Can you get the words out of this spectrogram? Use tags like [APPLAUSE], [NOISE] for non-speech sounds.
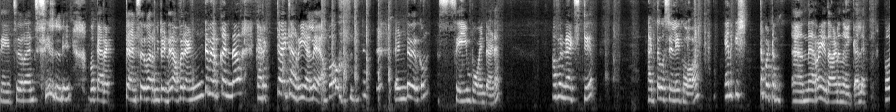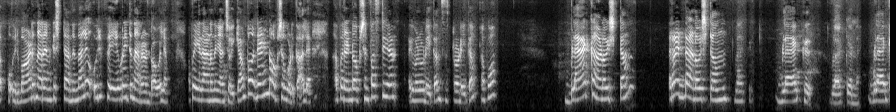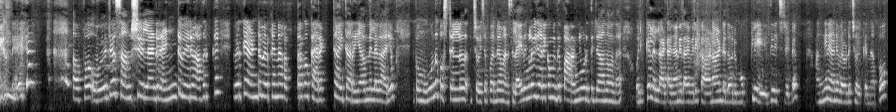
നെയ്ച്ചോറാൻ ചില്ലി അപ്പൊ കറക്റ്റ് ആൻസർ പറഞ്ഞിട്ടുണ്ട്. അപ്പൊ രണ്ടുപേർക്കും എന്താ കറക്റ്റ് ആയിട്ട് അറിയാം അല്ലേ? അപ്പൊ രണ്ടുപേർക്കും സെയിം പോയിന്റ് ആണ്. അപ്പൊ നെക്സ്റ്റ് അടുത്ത ക്വസ്റ്റ്യനിലേക്ക് പോവാം. എനിക്ക് ഇഷ്ടപ്പെട്ട നിറം ഏതാണെന്ന് ചോദിക്കാം അല്ലേ? അപ്പോൾ ഒരുപാട് നിറം എനിക്ക് ഇഷ്ടമാണ് എന്നാൽ ഒരു ഫേവറേറ്റ് നിറം ഉണ്ടാവും അല്ലേ? അപ്പോൾ ഏതാണെന്ന് ഞാൻ ചോദിക്കാം. അപ്പോൾ രണ്ട് ഓപ്ഷൻ കൊടുക്കാം അല്ലേ? അപ്പോൾ രണ്ട് ഓപ്ഷൻ ഫസ്റ്റ് ഞാൻ ഇവളോട് ചോദിക്കാം സിസ്റ്ററോട് ചോദിക്കാം. അപ്പോൾ ബ്ലാക്ക് ആണോ ഇഷ്ടം? റെഡ് ആണോ ഇഷ്ടം? ബ്ലാക്ക് ബ്ലാക്ക് ബ്ലാക്ക് തന്നെ. ബ്ലാക്ക് തന്നെ അപ്പൊ ഒരു സംശയം ഇല്ലാണ്ട് രണ്ടുപേരും അവർക്ക് ഇവർക്ക് രണ്ടുപേർക്ക് തന്നെ അത്രക്കും കറക്റ്റ് ആയിട്ട് അറിയാവുന്നില്ല കാര്യം ഇപ്പൊ മൂന്ന് ക്വസ്റ്റ്യനിൽ ചോദിച്ചപ്പോൾ തന്നെ മനസ്സിലായി. നിങ്ങൾ വിചാരിക്കും ഇത് പറഞ്ഞു കൊടുത്തിട്ടാന്ന് വന്ന് ഒരിക്കലല്ല കേട്ടോ ഞാൻ ഇതാ ഇവർ കാണാണ്ട് ഇത് ഒരു ബുക്കിൽ എഴുതി വെച്ചിട്ടുണ്ട്. അങ്ങനെയാണ് ഇവരോട് ചോദിക്കുന്നത്. അപ്പോൾ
